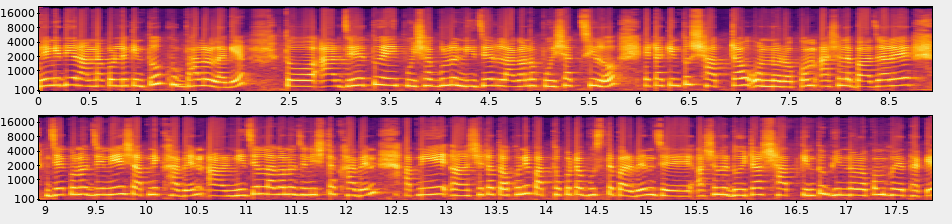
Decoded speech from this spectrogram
ভেঙে দিয়ে রান্না করলে কিন্তু খুব ভালো লাগে। তো আর যেহেতু এই পুঁইশাকগুলো নিজের লাগানো পুঁইশাক ছিল, এটা কিন্তু স্বাদটাও অন্যরকম। আসলে বাজারে যে কোনো জিনিস আপনি খাবেন আর নিজের লাগানো জিনিসটা খাবেন, আপনি সেটা তখনই পার্থক্যটা বুঝতে পারবেন যে আসলে দুইটার স্বাদ কিন্তু ভিন্ন রকম হয়ে থাকে।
